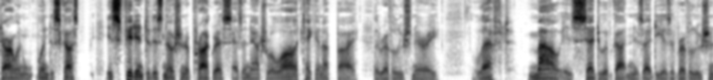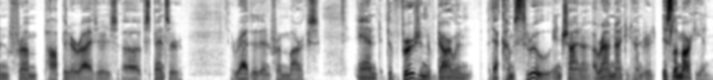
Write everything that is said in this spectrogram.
Darwin, when discussed, is fit into this notion of progress as a natural law taken up by the revolutionary left. Mao is said to have gotten his ideas of revolution from popularizers of Spencer rather than from Marx. And the version of Darwin that comes through in China around 1900 is Lamarckian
